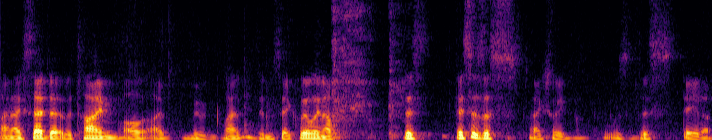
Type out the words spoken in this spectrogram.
and I said at the time, I'll, I maybe didn't say clearly enough. This, this is a, actually, it was this data.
